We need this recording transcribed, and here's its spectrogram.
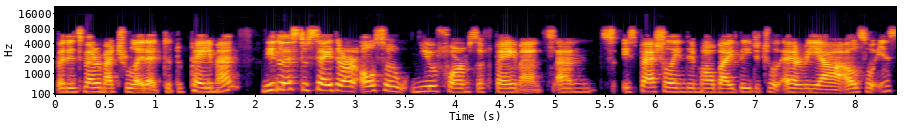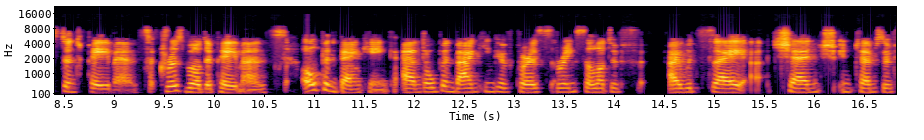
but it's very much related to, to payments. Needless to say, there are also new forms of payments and especially in the mobile digital area, also instant payments, cross-border payments, open banking. And open banking, of course, brings a lot of I would say, change in terms of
